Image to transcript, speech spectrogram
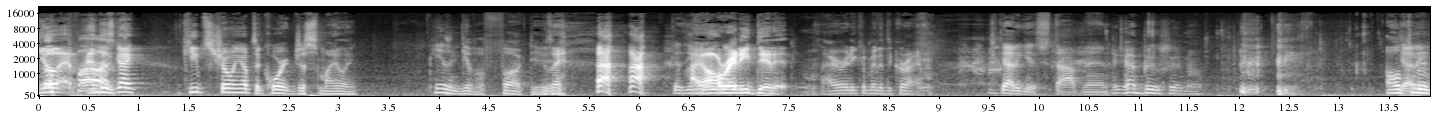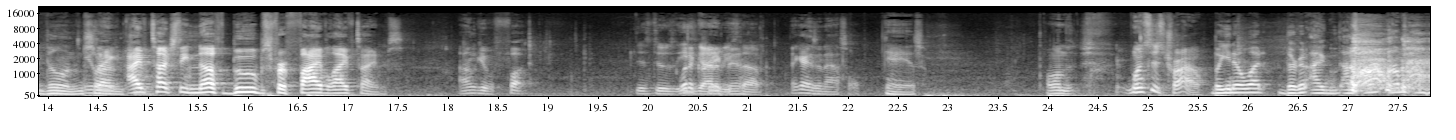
Yo, the and, and this fuck? guy keeps showing up to court just smiling. He doesn't give a fuck, dude. He's like, 'Cause he I know already did it. I already committed the crime. He's got to get stopped, man. I got boobs right now. Ultimate Gotta- villain. I'm He's sorry. like, I've touched enough boobs for five lifetimes. I don't give a fuck. This dude's What he's a got to creep, be man. stopped. That guy's an asshole. yeah, he is. I wonder, when's his trial? But you know what? They're gonna. I, I'm, I'm, I'm, I'm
